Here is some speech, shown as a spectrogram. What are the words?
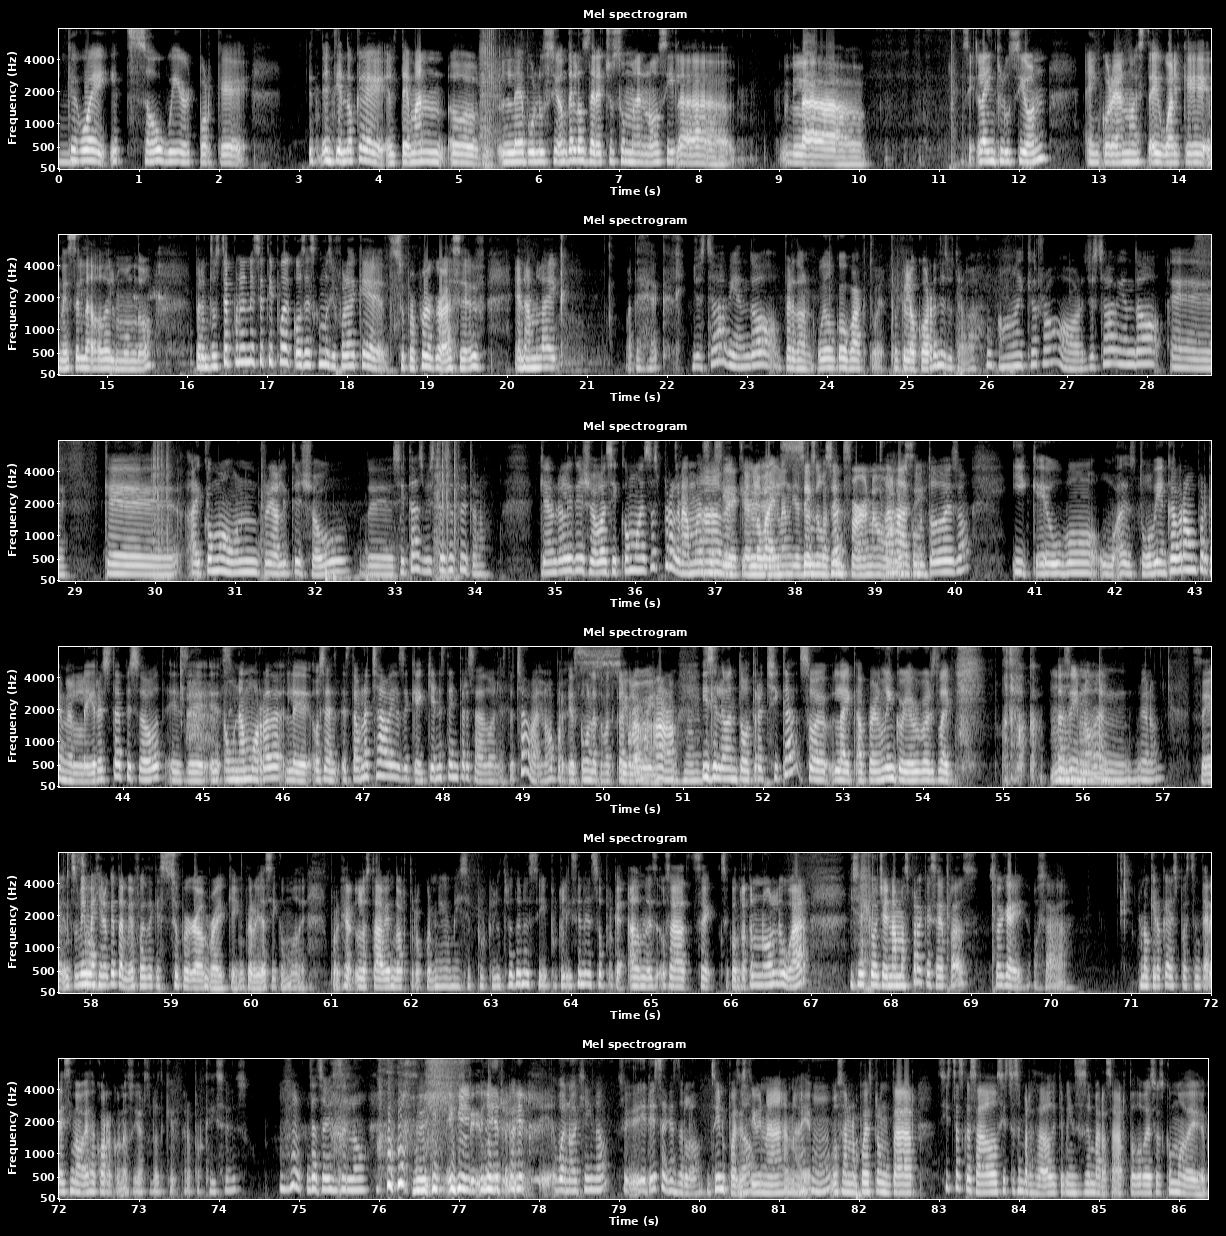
Mm. Que güey, it's so weird porque entiendo que el tema o la evolución de los derechos humanos y la la sí, la inclusión en Corea no está igual que en ese lado del mundo. Pero entonces te ponen ese tipo de cosas como si fuera que super progressive and I'm like what the heck? Yo estaba viendo, perdón, we'll go back to it. Porque lo corren de su trabajo. Ay, qué horror. Yo estaba viendo eh, que hay como un reality show de citas. ¿Viste ese tweet o no? Que hay un reality show así como esos programas Ah, así de que que lo bailan y esas Singles cosas. Inferno Ajá, como todo eso. Y que hubo, hubo- estuvo bien cabrón porque en el latest episode es de Ah, eh, a una morra, le, o sea, está una chava y es de que quién está interesado en esta chava, ¿no? Porque es como la temática Sí, del programa. I don't know. Y se levantó otra chica, so like apparently in Korea everybody's like, what the fuck, así, ¿no? And, you know. Sí, entonces me imagino que también fue de que super groundbreaking, pero ya así como de, porque lo estaba viendo Arturo conmigo y me dice, ¿por qué lo tratan así? ¿Por qué le dicen eso? Porque, a dónde, o sea, se, se contrata en un nuevo lugar y dice que, oye, nada más para que sepas, soy gay, o sea, no quiero que después te enteres y me vayas a correr con eso. Y Arturo que, ¿pero por qué dice eso? That's against the law. Bueno, aquí no. Sí, It is against the law. Sí, no puedes ¿No? escribir nada a nadie. O sea, no puedes preguntar si estás casado, si estás embarazado, si te piensas embarazar, todo eso es como de.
